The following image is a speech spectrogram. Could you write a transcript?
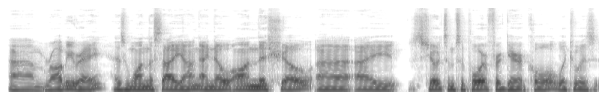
Um, Robbie Ray has won the Cy Young. I know on this show, uh, I showed some support for Gerrit Cole, which was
